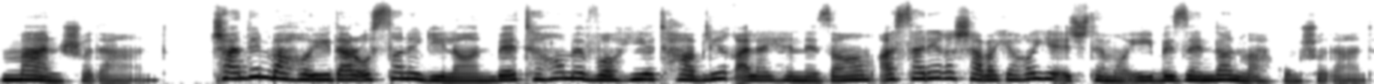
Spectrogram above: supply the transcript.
من شدند. چندین بهایی در استان گیلان به اتهام واهی تبلیغ علیه نظام از طریق شبکه های اجتماعی به زندان محکوم شدند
